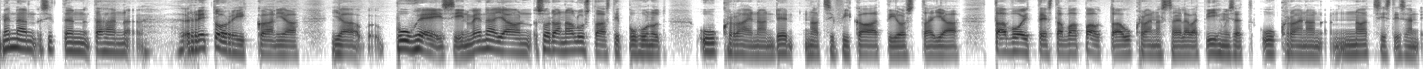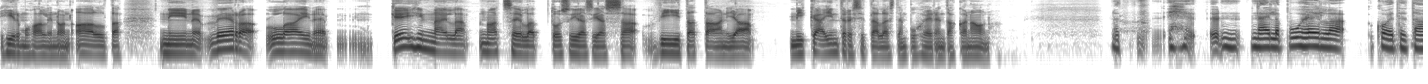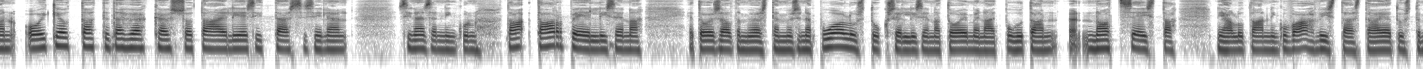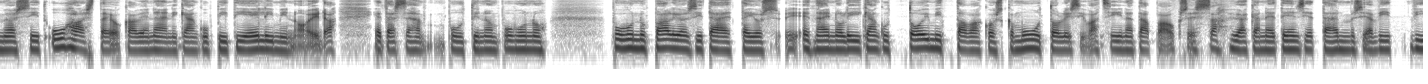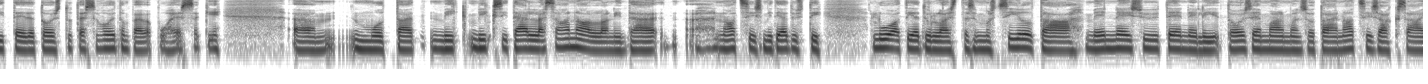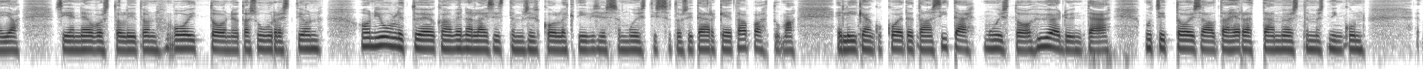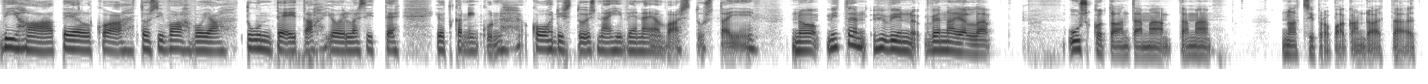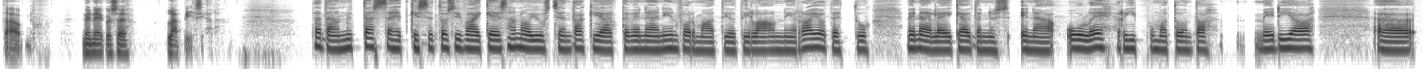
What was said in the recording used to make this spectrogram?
Mennään sitten tähän retoriikkaan ja, ja puheisiin. Venäjä on sodan alusta asti puhunut Ukrainan denatsifikaatiosta ja tavoitteesta vapauttaa Ukrainassa elävät ihmiset Ukrainan natsistisen hirmuhallinnon alta. Niin Veera Laine, keihin näillä natseilla tosiasiassa viitataan ja mikä intressi tällaisten puheiden takana on? No, näillä puheilla koetetaan oikeuttaa tätä hyökkäyssotaa, eli esittää se sinänsä, niin kuin ta- tarpeellisena ja toisaalta myös tämmöisenä puolustuksellisena toimena, että puhutaan natseista, niin halutaan niin kuin vahvistaa sitä ajatusta myös siitä uhasta, joka Venäjän ikään kuin piti eliminoida. Ja tässähän Putin on puhunut puhunut paljon sitä, että, jos, että näin oli ikään kuin toimittava, koska muut olisivat siinä tapauksessa hyökänneet ensin, että tämmöisiä viitteitä toistui tässä voitonpäiväpuheessakin. Ähm, mutta mik, miksi tällä sanalla, niin tämä natsismi tietysti luo tietynlaista semmoista siltaa menneisyyteen, eli toiseen maailmansotaan ja natsisaksaan ja siihen Neuvostoliiton voittoon, jota suuresti on, on juhlittu ja joka on venäläisissä tämmöisessä kollektiivisessa muistissa tosi tärkeä tapahtuma. Eli ikään kuin koetetaan sitä muistoa hyödyntää, mutta sitten toisaalta herättää myös tämmöistä niin kuin vihaa, pelkoa, tosi vahvoja tunteita, joilla sitten, jotka niin kuin kohdistuisi näihin Venäjän vastustajiin. No miten hyvin Venäjällä uskotaan tämä, tämä natsipropaganda, että, että meneekö se läpi siellä? Tätä on nyt tässä hetkessä tosi vaikea sanoa just sen takia, että Venäjän informaatiotila on niin rajoitettu. Venäjällä ei käytännössä enää ole riippumatonta mediaa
